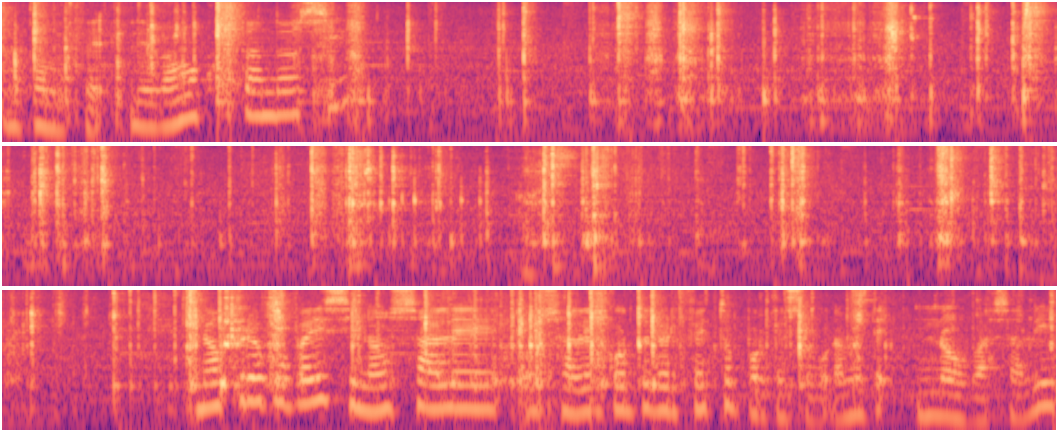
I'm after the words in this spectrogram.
Entonces le vamos cortando así No os preocupéis si no sale, os sale el corte perfecto porque seguramente no va a salir.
